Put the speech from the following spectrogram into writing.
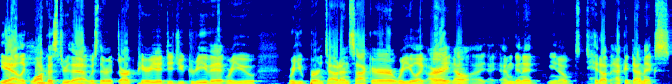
yeah, like walk hmm. us through that. Was there a dark period? Did you grieve it? Were you were you burnt out on soccer? Were you like, all right, now I- I'm gonna you know hit up academics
